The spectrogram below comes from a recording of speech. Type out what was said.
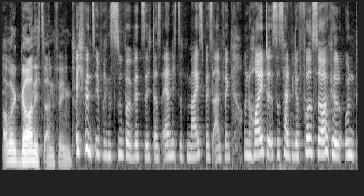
aber gar nichts anfängt. Ich finde es übrigens super witzig, dass er nicht mit MySpace anfängt. Und heute ist es halt wieder Full Circle. Und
